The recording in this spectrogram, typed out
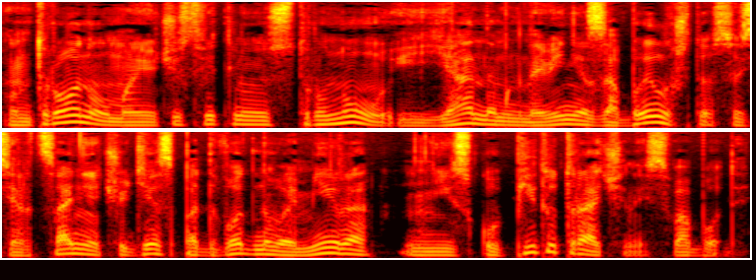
Он тронул мою чувствительную струну, и я на мгновение забыл, что созерцание чудес подводного мира не искупит утраченной свободы.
